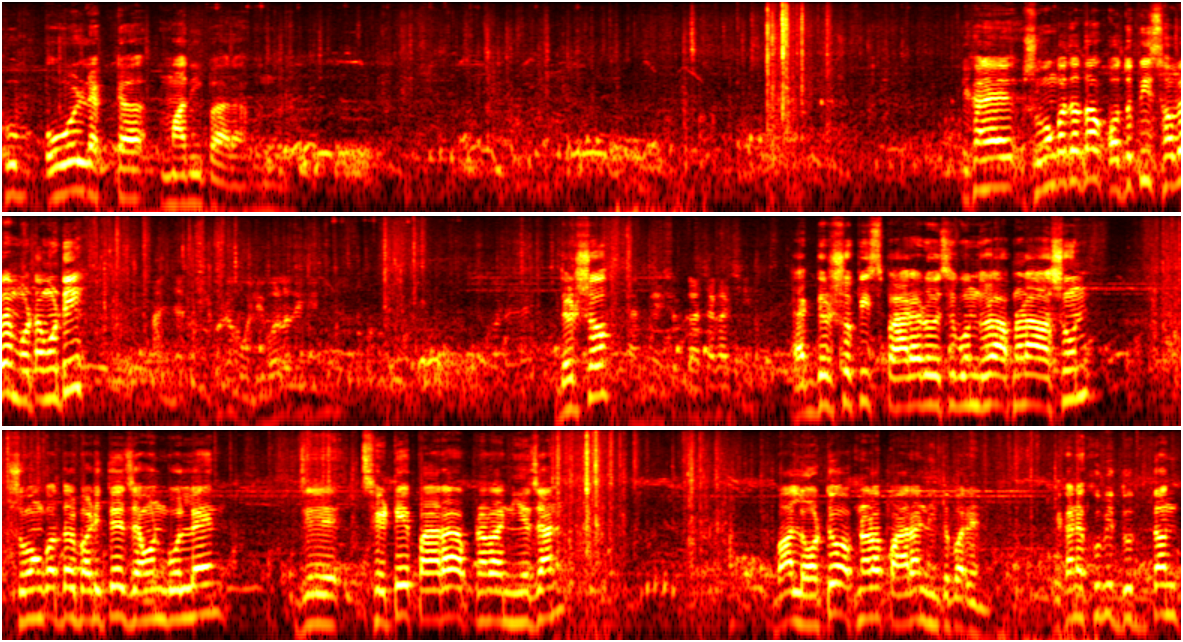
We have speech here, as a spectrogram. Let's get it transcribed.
খুব ওল্ড একটা মাদি পায়রা বন্ধুরা। এখানে শুভঙ্কর দাদা কত পিস হবে মোটামুটি? দেড়শো? এক দেড়শো পিস পায়রা রয়েছে, বন্ধুরা। আপনারা আসুন। শুভঙ্করদার বাড়িতে যেমন বললেন, যে ছেটে পায়রা আপনারা নিয়ে যান, বা লটেও আপনারা পায়রা নিতে পারেন। এখানে খুবই দুর্দান্ত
